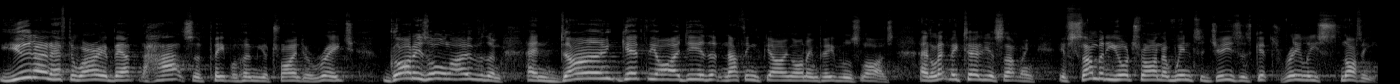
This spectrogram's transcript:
you don't have to worry about the hearts of people whom you're trying to reach. God is all over them. And don't get the idea that nothing's going on in people's lives. And let me tell you something if somebody you're trying to win to Jesus gets really snotty,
